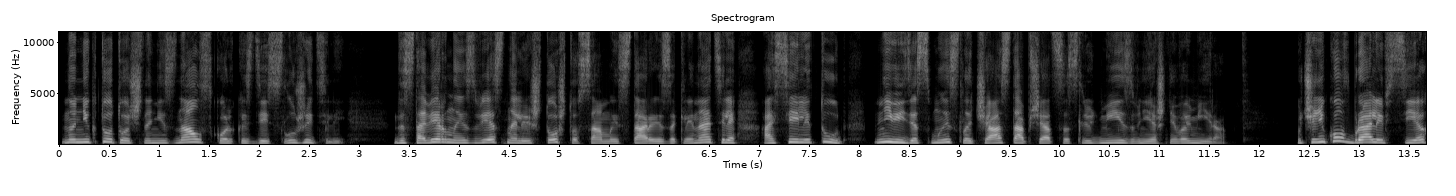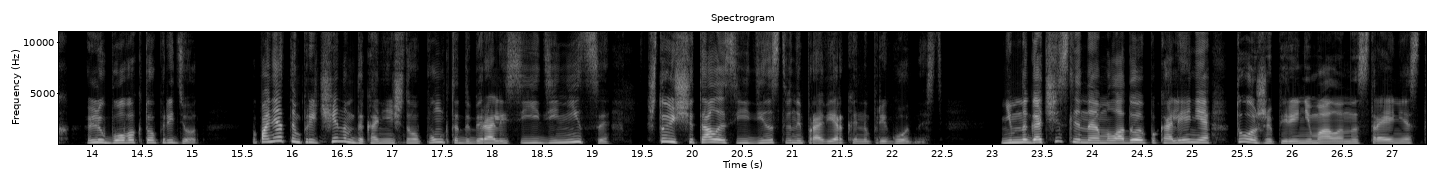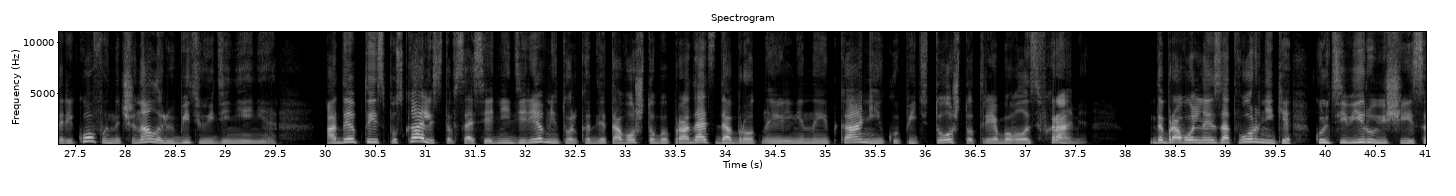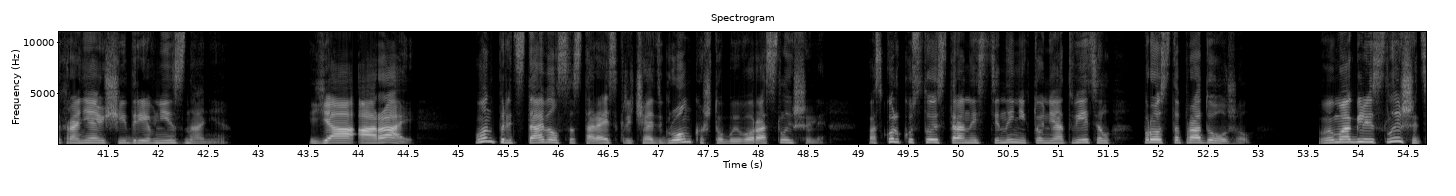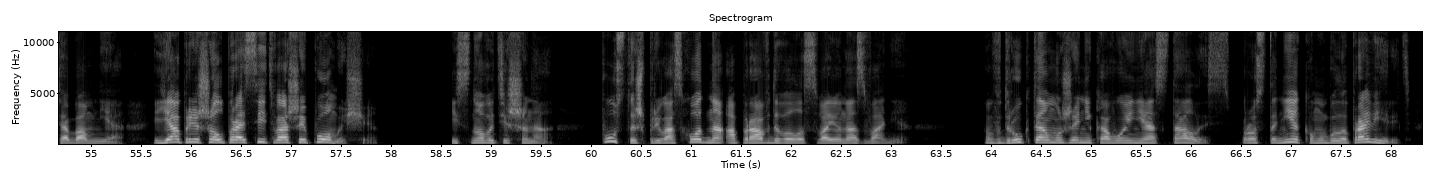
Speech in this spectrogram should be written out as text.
Но никто точно не знал, сколько здесь служителей. Достоверно известно лишь то, что самые старые заклинатели осели тут, не видя смысла часто общаться с людьми из внешнего мира. Учеников брали всех, любого, кто придет. По понятным причинам до конечного пункта добирались единицы, что и считалось единственной проверкой на пригодность. Немногочисленное молодое поколение тоже перенимало настроение стариков и начинало любить уединение. Адепты испускались-то в соседней деревне только для того, чтобы продать добротные льняные ткани и купить то, что требовалось в храме. Добровольные затворники, культивирующие и сохраняющие древние знания. «Я Арай!» Он представился, стараясь кричать громко, чтобы его расслышали. Поскольку с той стороны стены никто не ответил, просто продолжил. «Вы могли слышать обо мне. Я пришел просить вашей помощи». И снова тишина. Пустошь превосходно оправдывала свое название. Вдруг там уже никого и не осталось, просто некому было проверить.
